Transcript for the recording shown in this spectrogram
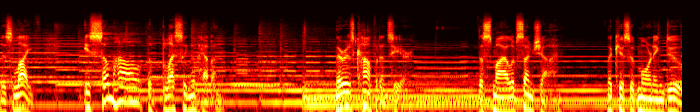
this life, is somehow the blessing of heaven. There is confidence here. The smile of sunshine, the kiss of morning dew,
